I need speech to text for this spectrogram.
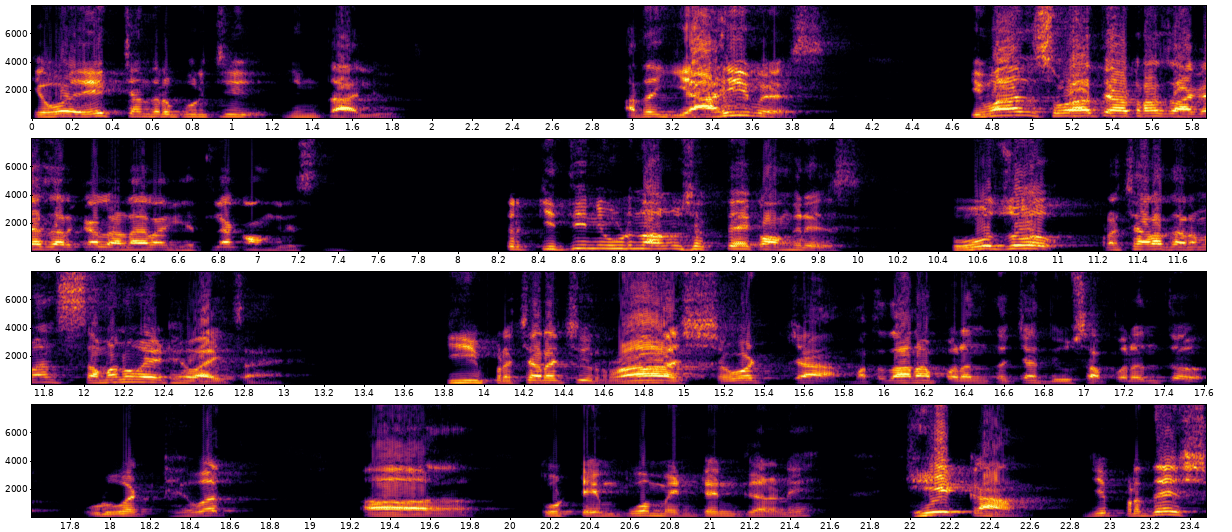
केवळ एक चंद्रपूरची जिंकता आली होती. आता याही वेळेस किमान सोळा ते अठरा जागा जर का लढायला घेतल्या काँग्रेसने तर किती निवडून आणू शकते काँग्रेस? तो जो प्रचारादरम्यान समन्वय ठेवायचा आहे की प्रचाराची राळ शेवटच्या मतदानापर्यंतच्या दिवसापर्यंत उडवत ठेवत अं, तो टेम्पो मेंटेन करणे हे काम जे प्रदेश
